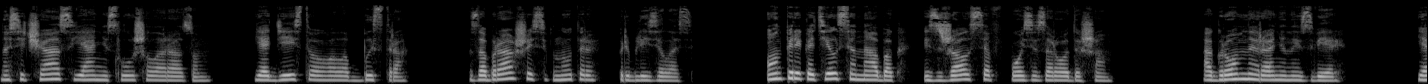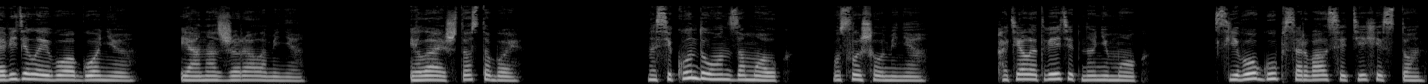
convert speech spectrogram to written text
Но сейчас я не слушала разум. Я действовала быстро. Забравшись внутрь, приблизилась. Он перекатился на бок и сжался в позе зародыша. Огромный раненый зверь. Я видела его агонию, и она сжирала меня. «Илай, что с тобой?» На секунду он замолк, услышал меня. Хотел ответить, но не мог. С его губ сорвался тихий стон.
